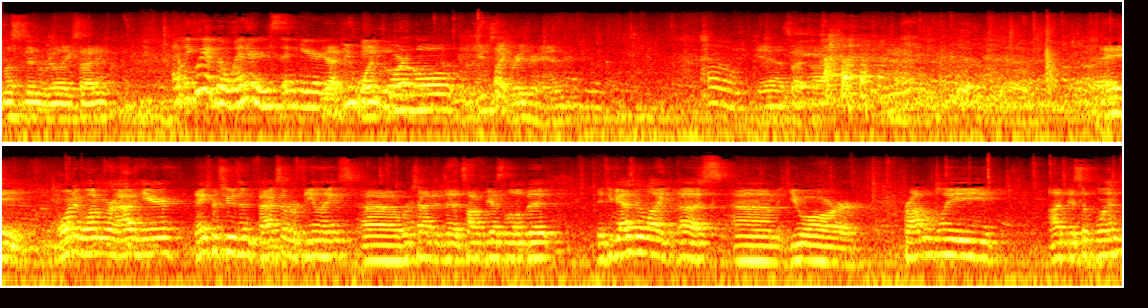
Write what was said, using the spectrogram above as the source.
Must have been really exciting. I think we have the winners in here. Yeah, if you won cornhole, would you just like raise your hand? Oh. Yeah, that's what I thought. hey, morning one, we're out here. Thanks for choosing Facts Over Feelings. Uh, we're excited to talk to you guys a little bit. If you guys are like us, um, you are probably undisciplined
